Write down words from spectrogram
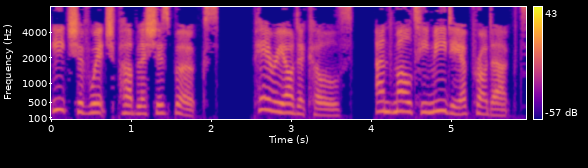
each of which publishes books, periodicals, and multimedia products.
